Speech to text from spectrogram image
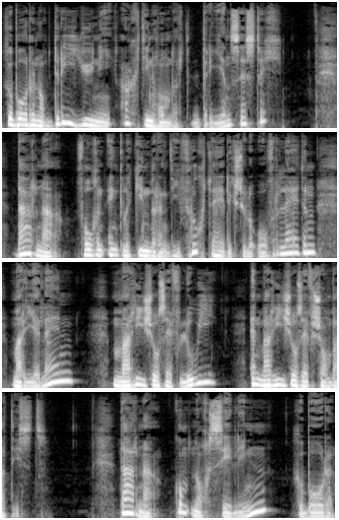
geboren op 3 juni 1863. Daarna volgen enkele kinderen die vroegtijdig zullen overlijden, Marie-Hélène, Marie-Joseph Louis en Marie-Joseph Jean-Baptiste. Daarna komt nog Céline, geboren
